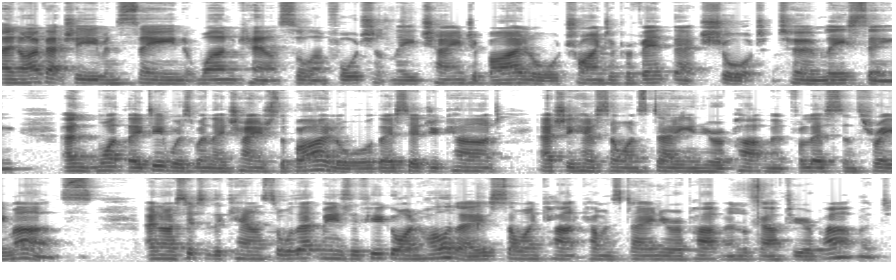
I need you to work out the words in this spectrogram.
And I've actually even seen one council, unfortunately, change a bylaw trying to prevent that short term leasing. And what they did was when they changed the bylaw, they said you can't actually have someone staying in your apartment for less than three months and I said to the council, well, that means if you go on holiday, someone can't come and stay in your apartment and look after your apartment.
